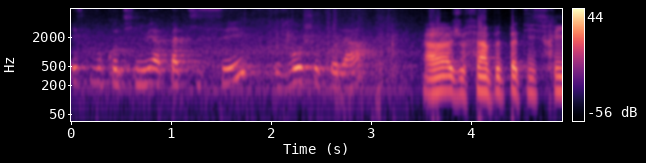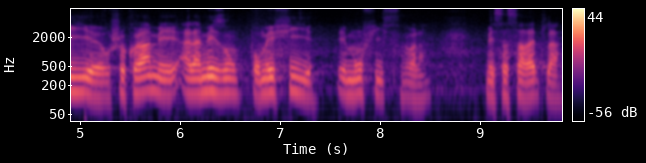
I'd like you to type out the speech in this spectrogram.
Est-ce que vous continuez à pâtisser vos chocolats ah, je fais un peu de pâtisserie euh, au chocolat, mais à la maison, pour mes filles et mon fils. Voilà. Mais ça s'arrête là.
